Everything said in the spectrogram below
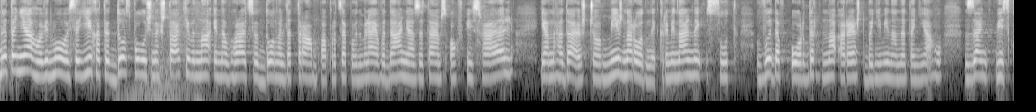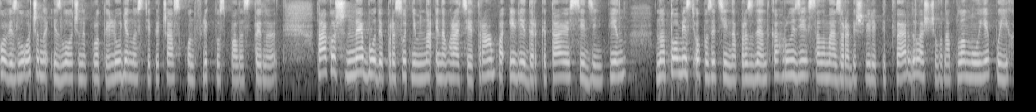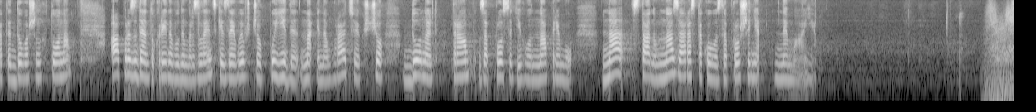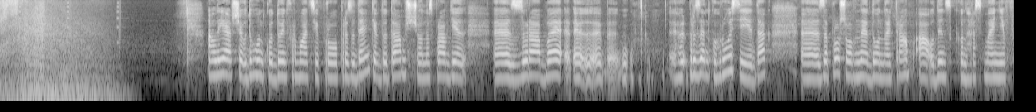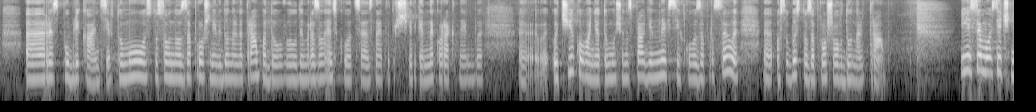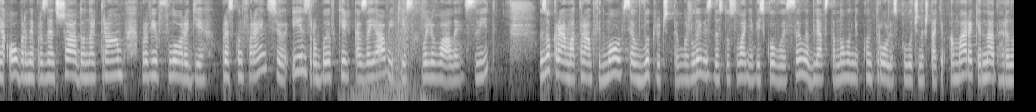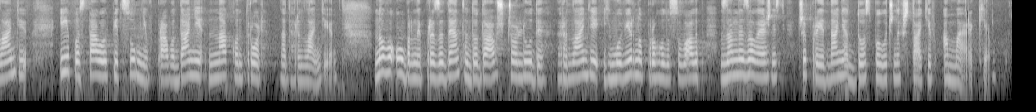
Нетаньяго відмовився їхати до Сполучених Штатів на інавгурацію Дональда Трампа. Про це повідомляє видання The Times of Israel. Я нагадаю, що міжнародний кримінальний суд видав ордер на арешт Беніміна Нетаньягу за військові злочини і злочини проти людяності під час конфлікту з Палестиною. Також не буде присутнім на інавгурації Трампа і лідер Китаю Сі Цзіньпін. Натомість опозиційна президентка Грузії Саломе Зорабішвілі підтвердила, що вона планує поїхати до Вашингтона. А президент України Володимир Зеленський заявив, що поїде на інавгурацію, якщо Дональд Трамп запросить його напряму. На станом на зараз такого запрошення немає. Але я ще вдогонку до інформації про президентів додам, що насправді е, Зурабе, е, е, е, президентку Грузії, так запрошував не Дональд Трамп, а один з конгресменів республіканців. Тому стосовно запрошення від Дональда Трампа до Володимира Зеленського, це знаєте трошки таке некоректне, якби. Очікування, тому що насправді не всіх, кого запросили, особисто запрошував Дональд Трамп. І 7 січня обраний президент США Дональд Трамп провів в Флориді прес-конференцію і зробив кілька заяв, які схвилювали світ. Зокрема, Трамп відмовився виключити можливість застосування військової сили для встановлення контролю Сполучених Штатів Америки над Гренландією і поставив під сумнів право Данії на контроль над Гренландією. Новообраний президент додав, що люди Гренландії ймовірно проголосували б за незалежність чи приєднання до Сполучених Штатів Америки.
